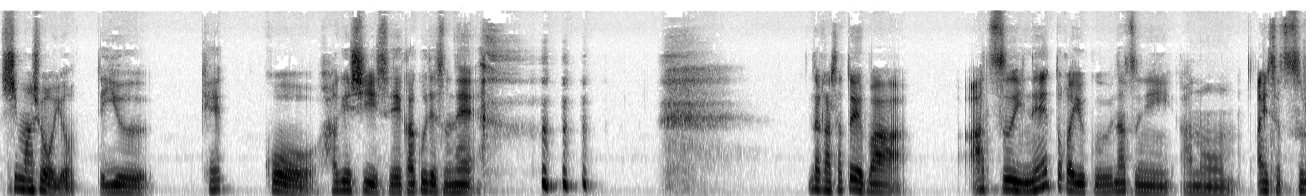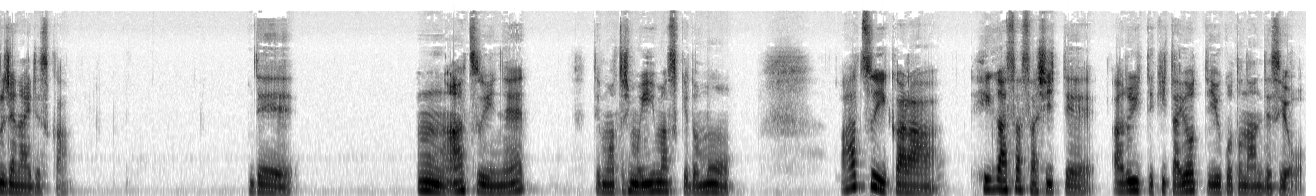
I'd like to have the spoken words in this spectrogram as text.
しましょうよっていう結構激しい性格ですね。だから例えば、暑いねとかよく夏にあの挨拶するじゃないですか。で、うん、暑いね。でも私も言いますけども、暑いから日傘さして歩いてきたよっていうことなんですよ。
